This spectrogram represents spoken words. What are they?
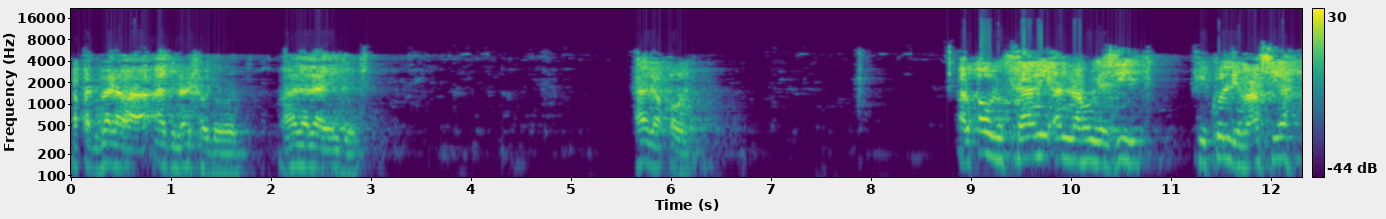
فقد بلغ أدنى الحدود. وهذا لا يجوز. هذا قول. القول الثاني أنه يزيد في كل معصية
